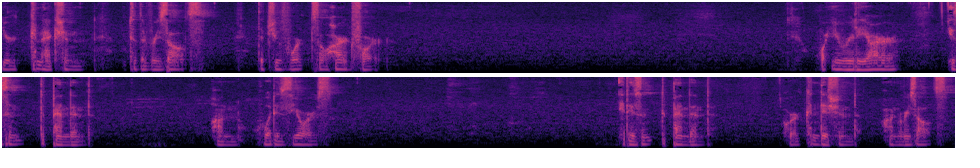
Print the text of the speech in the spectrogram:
your connection to the results that you've worked so hard for. What you really are isn't dependent on what is yours. It isn't dependent or conditioned on results.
